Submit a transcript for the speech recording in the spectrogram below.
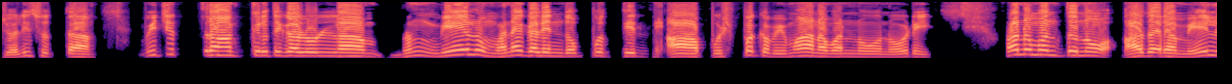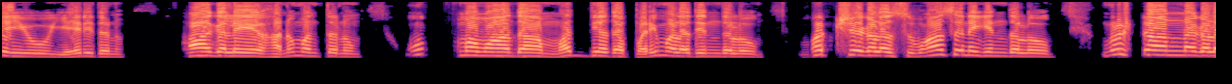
ಜ್ವಲಿಸುತ್ತಾ, ವಿಚಿತ್ರಾಕೃತಿಗಳುಳ್ಳ ಮೇಲು ಮನೆಗಳಿಂದೊಪ್ಪುತ್ತಿದ್ದ ಆ ಪುಷ್ಪಕ ವಿಮಾನವನ್ನು ನೋಡಿ, ಹನುಮಂತನು ಅದರ ಮೇಲೆಯೂ ಏರಿದನು. ಆಗಲೇ ಹನುಮಂತನು ಉತ್ತಮವಾದ ಮದ್ಯದ ಪರಿಮಳದಿಂದಲೂ, ಭಕ್ಷ್ಯಗಳ ಸುವಾಸನೆಯಿಂದಲೂ, ಮೃಷ್ಟಾನ್ನಗಳ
